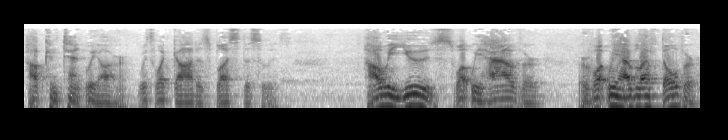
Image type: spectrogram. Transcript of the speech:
how content we are with what God has blessed us with. How we use what we have or, or what we have left over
